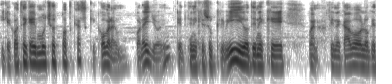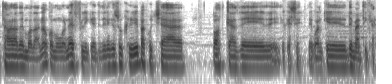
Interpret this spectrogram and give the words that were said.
Y que conste que hay muchos podcasts que cobran por ello, ¿eh? que tienes que suscribir o tienes que, bueno, al fin y al cabo lo que está ahora de moda, ¿no? Como con Netflix, que te tienes que suscribir para escuchar podcasts de, de, yo qué sé, de cualquier temática.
